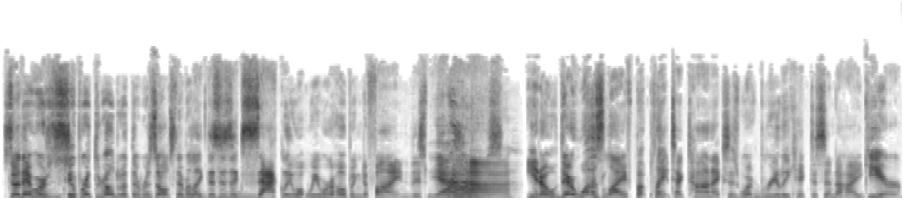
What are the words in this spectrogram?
So they mm-hmm. were super thrilled with the results. They were like, this is exactly what we were hoping to find. This yeah. proves, you know, there was life, but plate tectonics is what really kicked us into high gear.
